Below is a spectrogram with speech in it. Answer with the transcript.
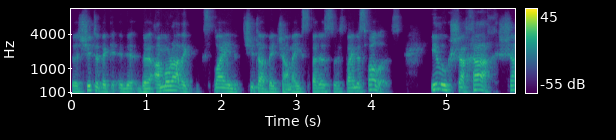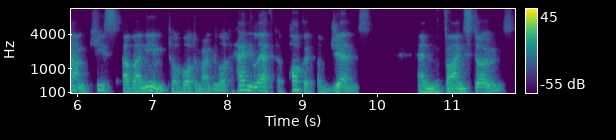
the shita the, the, the Amora that explained shita Beit Shammai explained as follows. Iluk shachach sham kis avanim tovot margulot. Had he left a pocket of gems and fine stones,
